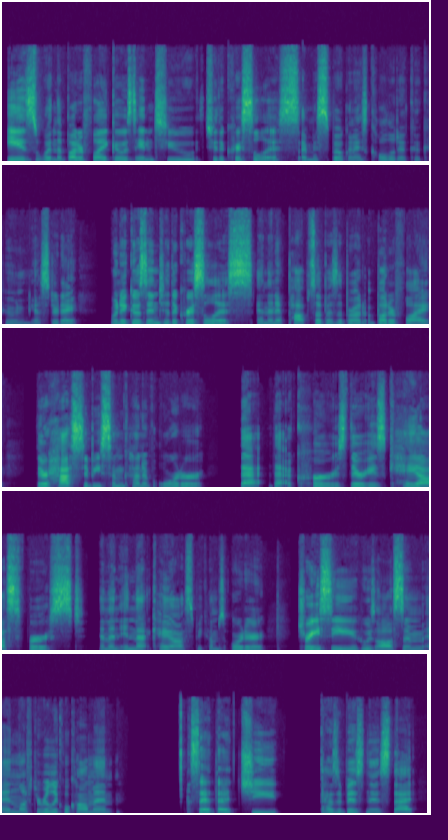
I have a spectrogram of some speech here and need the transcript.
is when the butterfly goes into to the chrysalis. I misspoke and I called it a cocoon yesterday. When it goes into the chrysalis and then it pops up as a, a butterfly, there has to be some kind of order that that occurs. There is chaos first, and then in that chaos becomes order. Tracy, who is awesome and left a really cool comment, said that she has a business that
